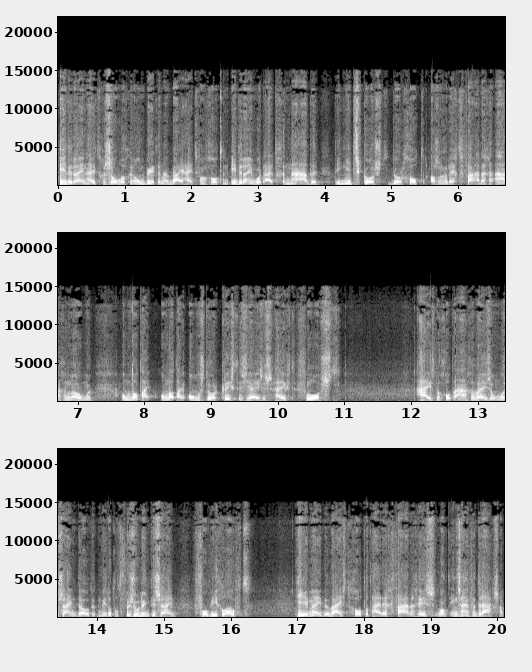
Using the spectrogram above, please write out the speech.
Iedereen heeft gezondigd en ontbeert de nabijheid van God. En iedereen wordt uit genade, die niets kost, door God als een rechtvaardige aangenomen. Omdat hij, omdat hij ons door Christus Jezus heeft verlost. Hij is door God aangewezen om door zijn dood het middel tot verzoening te zijn voor wie gelooft. Hiermee bewijst God dat hij rechtvaardig is, want in zijn, verdraagzaam,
